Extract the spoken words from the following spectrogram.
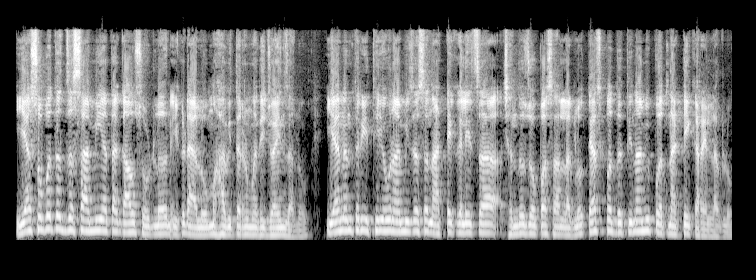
यासोबतच जसं आम्ही आता गाव सोडलं इकडे आलो महावितरणमध्ये जॉईन झालो यानंतर इथे येऊन आम्ही जसं नाट्यकलेचा छंद जोपासायला लागलो त्याच पद्धतीनं आम्ही पथनाट्य करायला लागलो.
